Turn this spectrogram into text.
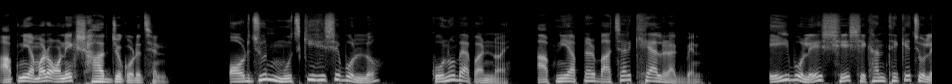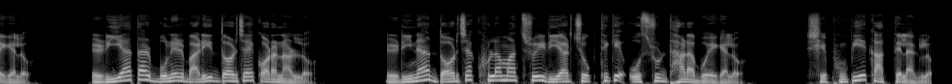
আপনি আমার অনেক সাহায্য করেছেন। অর্জুন মুচকি হেসে বলল, কোনো ব্যাপার নয়। আপনি আপনার বাচ্চার খেয়াল রাখবেন। এই বলে সে সেখান থেকে চলে গেল। রিয়া তার বোনের বাড়ির দরজায় কড়া নাড়ল। রিনা দরজা খোলা মাত্রই রিয়ার চোখ থেকে অশ্রুর ধারা বয়ে গেল। সে ফুঁপিয়ে কাঁদতে লাগল।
